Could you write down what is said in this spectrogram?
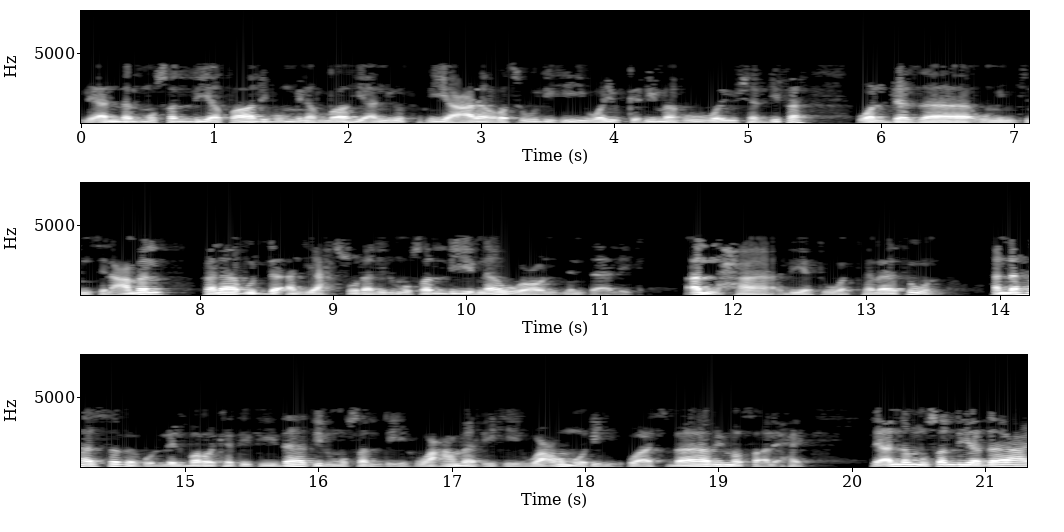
لأن المصلي طالب من الله أن يثني على رسوله ويكرمه ويشرفه والجزاء من جنس العمل فلا بد أن يحصل للمصلي نوع من ذلك. الحادية والثلاثون أنها سبب للبركة في ذات المصلي وعمله وعمره وأسباب مصالحه لأن المصلي داع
